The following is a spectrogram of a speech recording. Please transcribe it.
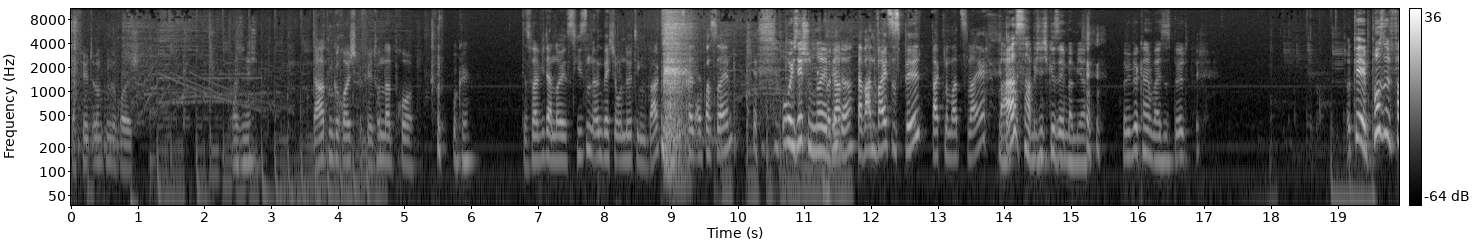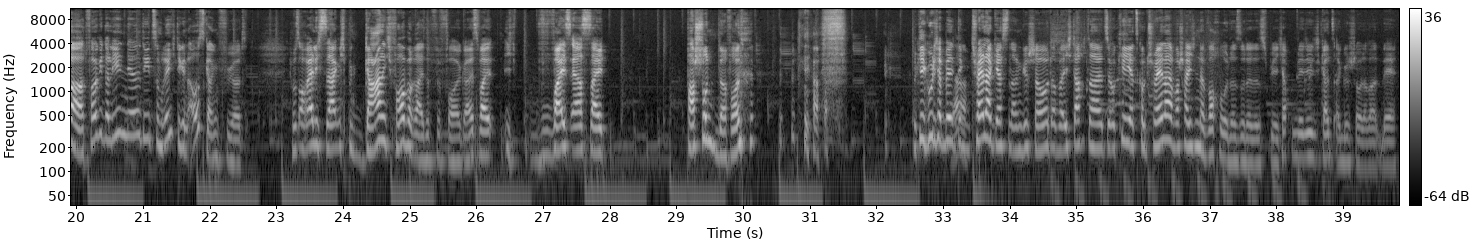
Da fehlt irgendein Geräusch. Weiß ich nicht. Da hat ein Geräusch gefehlt, 100 pro. Okay. Das war wieder neue Season, irgendwelche unnötigen Bugs. Das muss halt einfach sein. Oh, ich sehe schon neue Und da, Bilder. da war ein weißes Bild, Bug Nummer 2. Was? Habe ich nicht gesehen bei mir. Bei mir wird kein weißes Bild. Okay, Puzzlefahrt. Folge der Linie, die zum richtigen Ausgang führt. Ich muss auch ehrlich sagen, ich bin gar nicht vorbereitet für Fall Guys, weil ich weiß erst seit paar Stunden davon. Ja. Okay, gut, ich habe mir Ja. den Trailer gestern angeschaut, aber ich dachte halt so, okay, jetzt kommt Trailer, wahrscheinlich in der Woche oder so, das Spiel. Ich habe mir den nicht ganz angeschaut, aber nee.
